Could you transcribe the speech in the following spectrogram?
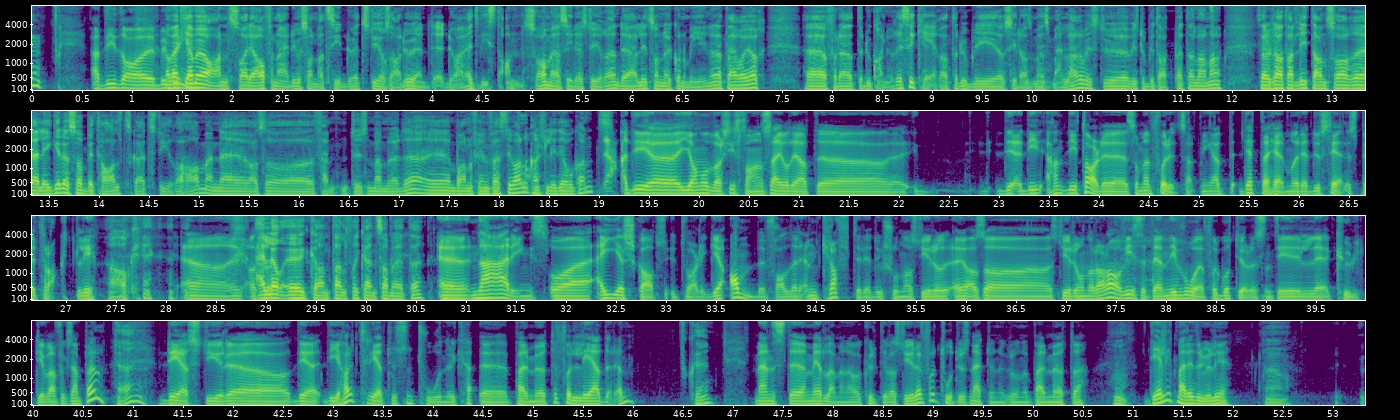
At de da Jeg vet ikke hvor ansvar de har, for det er jo sånn at siden du er et styre, så har du, du har et visst ansvar med å si det styret. Det er litt sånn økonomien i dette her å gjøre. Eh, For det at du kan jo risikere at du blir sittende som en smell her hvis du, hvis du blir tatt på et eller annet. Så er det klart at litt ansvar eh, ligger det, så betalt skal et styre ha, men eh, altså 15 000 per møte i barnefilmfestival, kanskje litt i overkant? ja, de, Jan Oddvar Skisland sier jo det at de, de, han, de tar det som en forutsetning at dette her må reduseres betraktelig. Ja, ok. uh, altså, Eller øke antall frekvenser møter? Uh, Nærings- og eierskapsutvalget anbefaler en kraftig reduksjon av styre, uh, altså styrehonorar, og viser til nivået for godtgjørelsen til Kultiva, f.eks. Ja. Det styret det, De har 3200 ka- eh, per møte for lederen, Ok. mens medlemmene av Kultiva-styret får 2100 kroner per møte. Det er litt mer edruelig. Ja.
